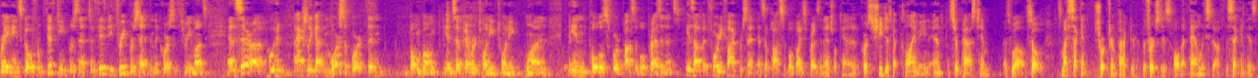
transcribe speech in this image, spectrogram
ratings go from 15% to 53% in the course of three months, and Sara, who had actually gotten more support than Bongbong in September 2021 in polls for possible presidents, is up at 45% as a possible vice presidential candidate. Of course, she just kept climbing and surpassed him as well. So it's my second short term factor. The first is all that family stuff. The second is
